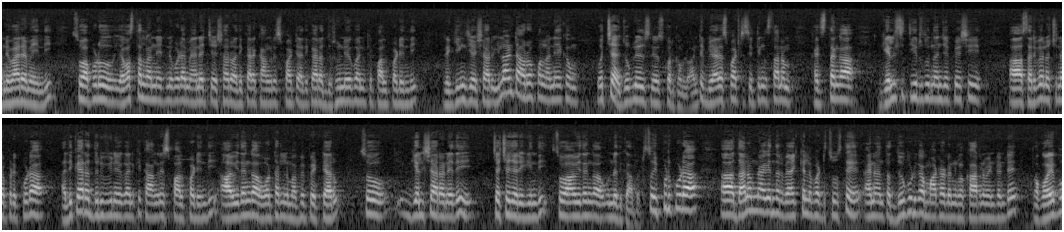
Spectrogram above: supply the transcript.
అనివార్యమైంది. సో అప్పుడు వ్యవస్థలన్నింటినీ కూడా మేనేజ్ చేశారు. అధికార కాంగ్రెస్ పార్టీ అధికార దుర్వినియోగానికి పాల్పడింది. రెగ్గింగ్ చేశారు. ఇలాంటి ఆరోపణలు అనేకం వచ్చాయి జూబ్లీ హిల్స్ నియోజకవర్గంలో. అంటే బీఆర్ఎస్ పార్టీ సిట్టింగ్ స్థానం ఖచ్చితంగా గెలిచి తీరుతుందని చెప్పేసి సర్వేలు వచ్చినప్పటికీ కూడా అధికార దుర్వినియోగానికి కాంగ్రెస్ పాల్పడింది. ఆ విధంగా ఓటర్లను మభ్యపెట్టారు. సో గెలిచారనేది చర్చ జరిగింది. సో ఆ విధంగా ఉన్నది కాబట్టి. సో ఇప్పుడు కూడా దానం నాగేందర్ వ్యాఖ్యలను బట్టి చూస్తే ఆయన అంత దూకుడుగా మాట్లాడడానికి ఒక కారణం ఏంటంటే ఒకవైపు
